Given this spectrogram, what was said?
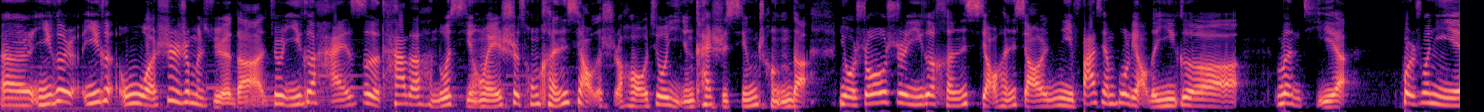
呃，一个一个，我是这么觉得，就是一个孩子他的很多行为是从很小的时候就已经开始形成的，有时候是一个很小很小你发现不了的一个问题，或者说你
